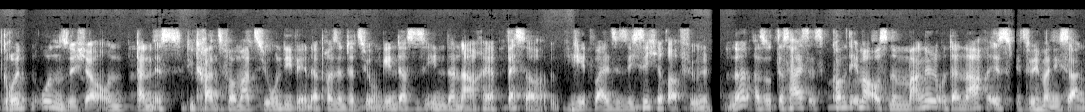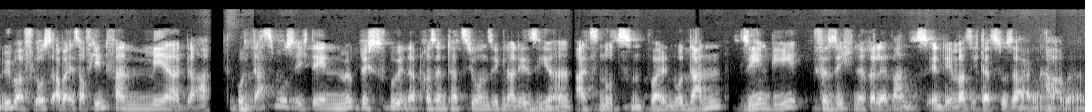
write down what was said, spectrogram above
Gründen unsicher und dann ist die Transformation, die wir in der Präsentation gehen, dass es ihnen dann nachher besser geht, weil sie sich sicherer fühlen. Ne? Also das heißt, es kommt immer aus einem Mangel und danach ist, jetzt will ich mal nicht sagen Überfluss, aber ist auf jeden Fall mehr da. Und das muss ich denen möglichst früh in der Präsentation signalisieren als Nutzen, weil nur dann sehen die für sich eine Relevanz in dem, was ich dazu sagen habe.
